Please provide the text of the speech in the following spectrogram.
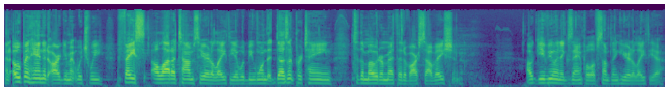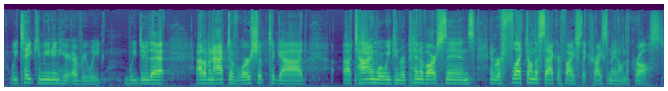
An open handed argument, which we face a lot of times here at Aletheia, would be one that doesn't pertain to the mode or method of our salvation. I'll give you an example of something here at Aletheia. We take communion here every week. We do that out of an act of worship to God, a time where we can repent of our sins and reflect on the sacrifice that Christ made on the cross.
